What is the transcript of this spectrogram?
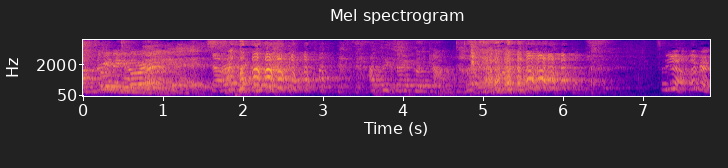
canto. Sono un'ignorante. Yes. I prefer col canto. so yeah, okay.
